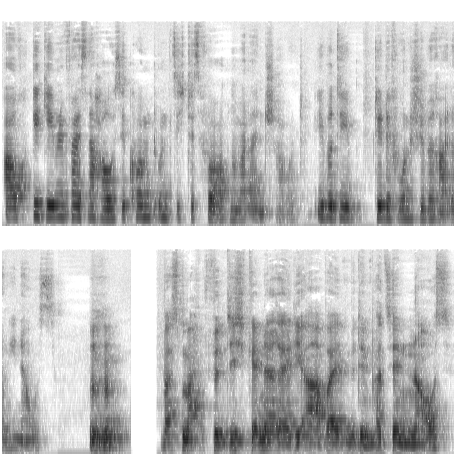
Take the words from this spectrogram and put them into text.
auch gegebenenfalls nach Hause kommt und sich das vor Ort nochmal anschaut, über die telefonische Beratung hinaus. Mhm. Was macht für dich generell die Arbeit mit dem Patienten aus?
